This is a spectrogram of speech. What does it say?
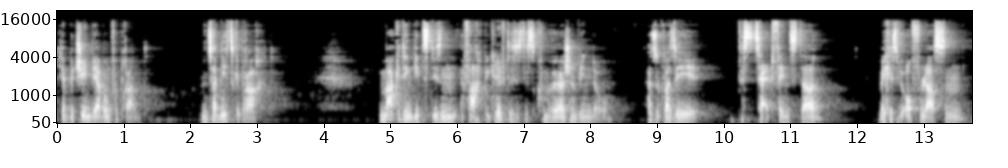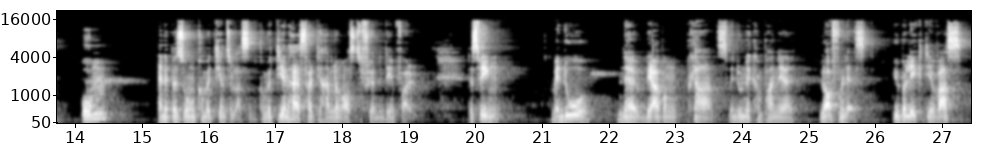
ich habe Budget in Werbung verbrannt. Und es hat nichts gebracht. Im Marketing gibt's diesen Fachbegriff, das ist das Conversion Window. Also quasi das Zeitfenster, welches wir offen lassen, um eine Person konvertieren zu lassen. Konvertieren heißt halt die Handlung auszuführen in dem Fall. Deswegen, wenn du eine Werbung planst, wenn du eine Kampagne laufen lässt, überleg dir, was,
